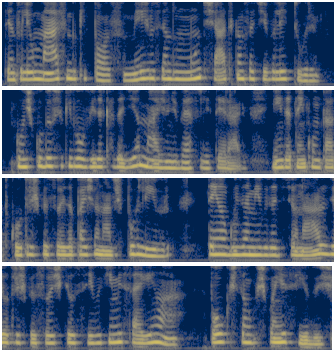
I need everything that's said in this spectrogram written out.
Tento ler o máximo que posso, mesmo sendo muito chato e cansativa a leitura. Com o Scooby eu fico envolvida cada dia mais no universo literário e ainda tenho contato com outras pessoas apaixonadas por livro. Tenho alguns amigos adicionados e outras pessoas que eu sigo e que me seguem lá. Poucos são os conhecidos.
